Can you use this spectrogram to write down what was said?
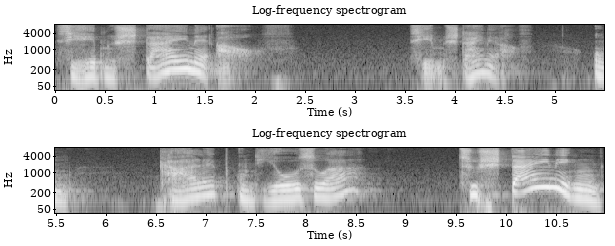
Sie heben Steine auf. Sie heben Steine auf, um Kaleb und Josua zu steinigen,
